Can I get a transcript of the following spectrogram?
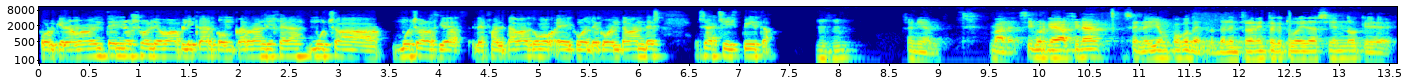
porque normalmente no solía aplicar con cargas ligeras mucha, mucha velocidad. Le faltaba, como, eh, como te comentaba antes, esa chispita. Genial. Vale, sí, porque al final se leía un poco del entrenamiento que tú has ido haciendo que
